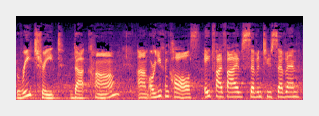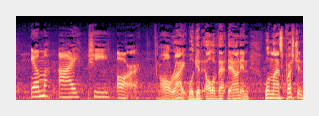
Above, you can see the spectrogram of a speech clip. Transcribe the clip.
retreat.com um, or you can call 855-727 MIPR. All right, we'll get all of that down. And one last question:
